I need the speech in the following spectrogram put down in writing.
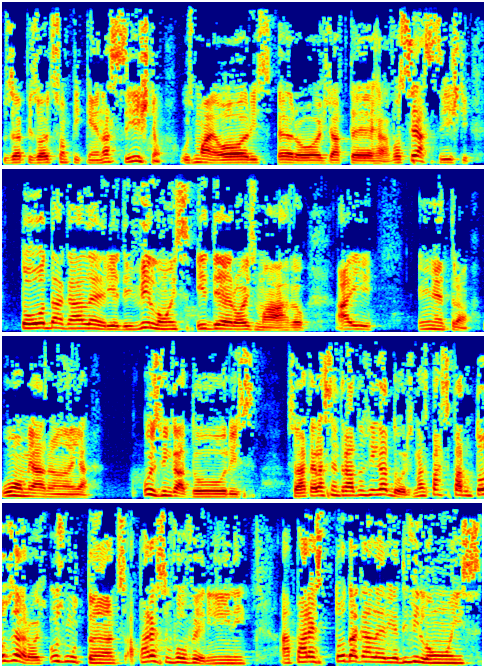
Os episódios são pequenos. Assistam os maiores heróis da Terra. Você assiste toda a galeria de vilões e de heróis Marvel. Aí entra o Homem-Aranha, os Vingadores, certo? Ela é centrada nos Vingadores, mas participaram todos os heróis, os mutantes, aparece o Wolverine, aparece toda a galeria de vilões,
